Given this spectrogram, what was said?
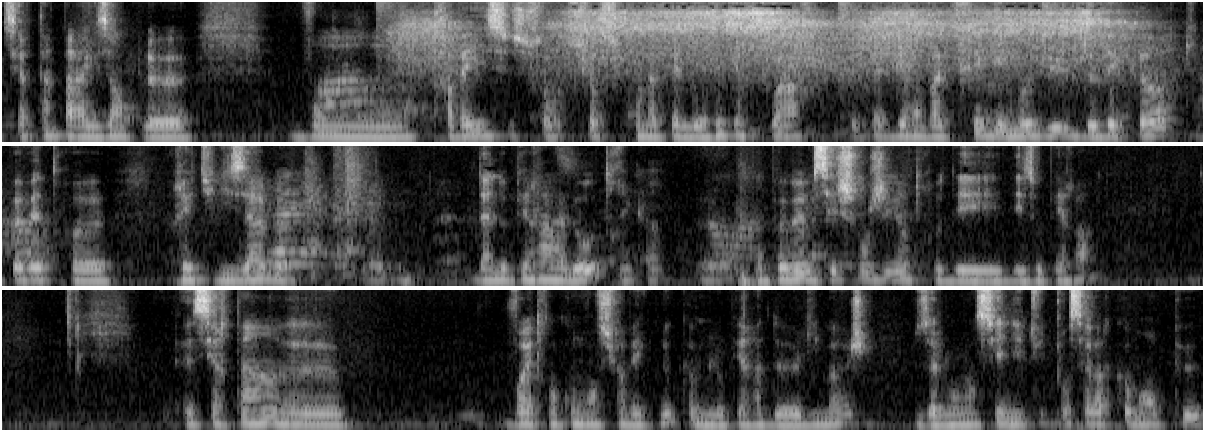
Certains, par exemple, euh, vont travailler sur, sur ce qu'on appelle les répertoires, c'est-à-dire on va créer des modules de décors qui peuvent être réutilisables d'un opéra à l'autre. On peut même s'échanger entre des, des opéras. Certains euh, vont être en convention avec nous, comme l'opéra de Limoges. Nous allons lancer une étude pour savoir comment on peut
